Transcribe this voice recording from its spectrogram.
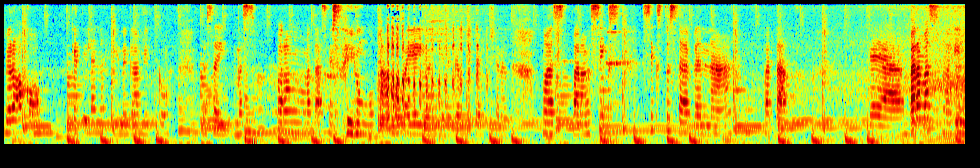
Pero ako, kahit ilan na, ginagamit ko. Kasi mas parang mataas kasi yung mukha ko. Kaya yun, ginagamitan ko siya ng mas parang 6, 6 to 7 na patak. Kaya, para mas maging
